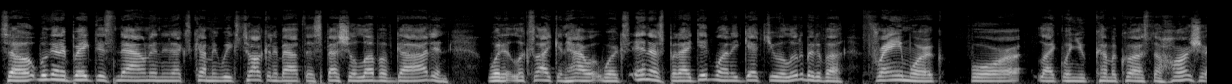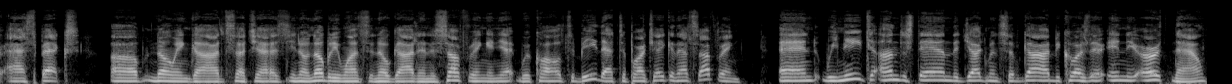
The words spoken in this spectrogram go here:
So we're going to break this down in the next coming weeks, talking about the special love of God and what it looks like and how it works in us. But I did want to get you a little bit of a framework for like when you come across the harsher aspects of knowing God, such as, you know, nobody wants to know God in his suffering, and yet we're called to be that, to partake in that suffering. And we need to understand the judgments of God because they're in the earth now.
